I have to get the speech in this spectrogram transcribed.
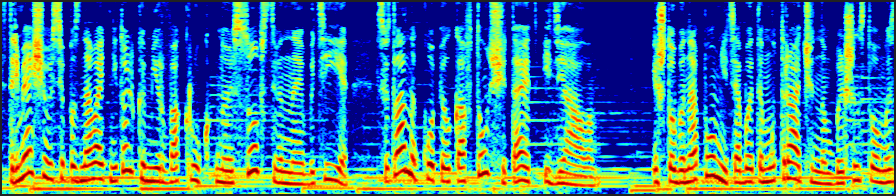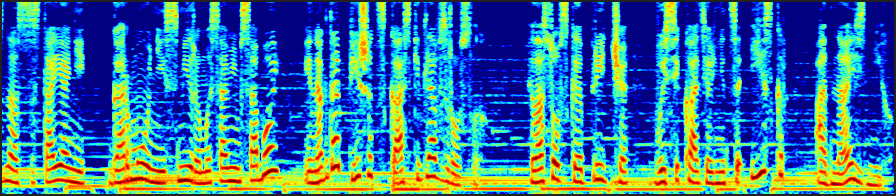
стремящегося познавать не только мир вокруг, но и собственное бытие, Светлана Копел-Ковтун считает идеалом. И чтобы напомнить об этом утраченном большинством из нас состоянии гармонии с миром и самим собой, иногда пишет сказки для взрослых. Философская притча «Высекательница искр» – одна из них.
